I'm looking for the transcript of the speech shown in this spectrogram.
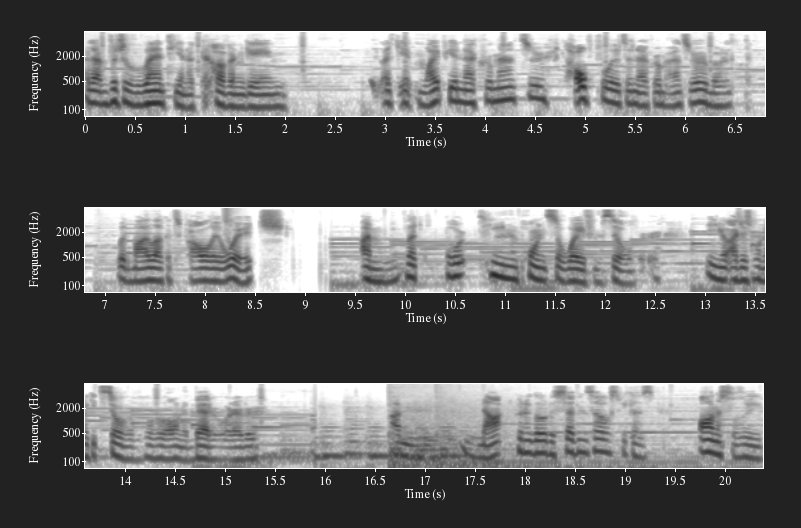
I got Vigilante in a Coven game. Like, it might be a Necromancer. Hopefully it's a Necromancer, but it, with my luck it's probably a Witch. I'm like 14 points away from Silver. You know, I just want to get Silver before we're on to bed or whatever. I'm not gonna go to Seven's house because honestly,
